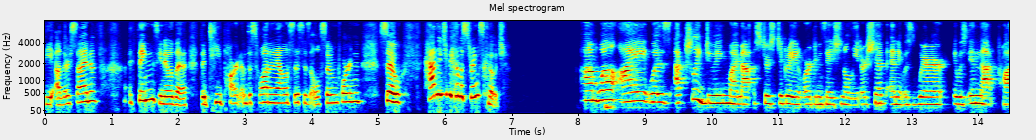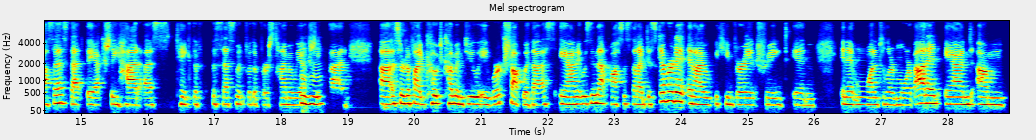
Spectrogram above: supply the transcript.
the other side of things. You know the the t part of the swot analysis is also important. So how did you become a strengths coach um, well, I was actually doing my master's degree in organizational leadership, and it was where it was in that process that they actually had us take the assessment for the first time, and we mm-hmm. actually had a certified coach come and do a workshop with us. And it was in that process that I discovered it, and I became very intrigued in in it and wanted to learn more about it. And um,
